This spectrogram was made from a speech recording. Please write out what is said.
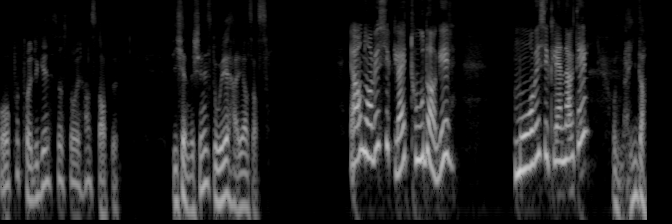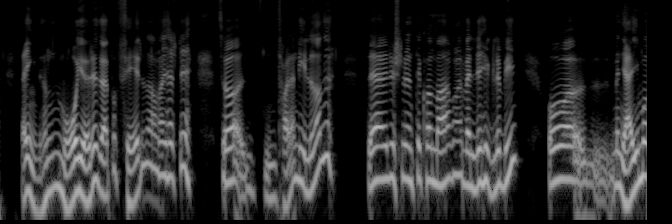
og på torget så står hans statue. De kjenner sin historie her i Alsace. Ja, og nå har vi sykla i to dager. Må vi sykle en dag til? Å nei da, det er ingen som må gjøre. Du er på ferie da, Anna Kjersti. Så ta deg en mile, da, du. Det rusler rundt i Colmar, en veldig hyggelig by. Og, men jeg må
